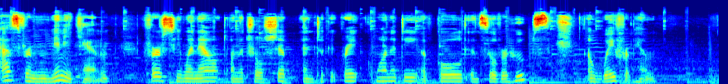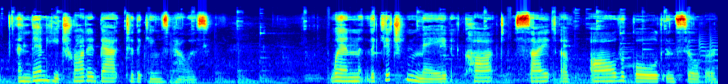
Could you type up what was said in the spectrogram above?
As for Minikin, First, he went out on the troll ship and took a great quantity of gold and silver hoops away from him. And then he trotted back to the king's palace. When the kitchen maid caught sight of all the gold and silver,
